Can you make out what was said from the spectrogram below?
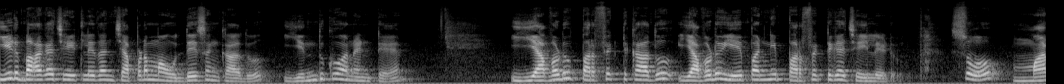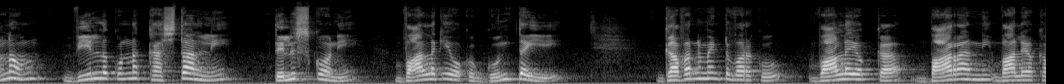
ఈడు బాగా చేయట్లేదని చెప్పడం మా ఉద్దేశం కాదు. ఎందుకు అనంటే ఎవడు పర్ఫెక్ట్ కాదు ఎవడు ఏ పని పర్ఫెక్ట్గా చేయలేడు. సో మనం వీళ్ళకున్న కష్టాల్ని తెలుసుకొని వాళ్ళకి ఒక గొంతయి గవర్నమెంట్ వరకు వాళ్ళ యొక్క భారాన్ని వాళ్ళ యొక్క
